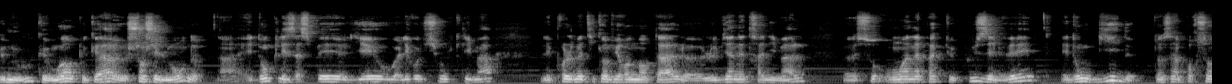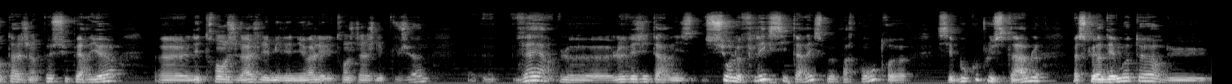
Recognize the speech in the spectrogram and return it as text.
nous, que moi en tout cas, euh, changer le monde. Hein, et donc les aspects liés à l'évolution du climat, les problématiques environnementales, euh, le bien-être animal, euh, ont un impact plus élevé et donc guident dans un pourcentage un peu supérieur euh, les tranches d'âge, les millénials et les tranches d'âge les plus jeunes, vers le, végétarisme. Sur le flexitarisme, par contre, c'est beaucoup plus stable, parce qu'un des moteurs du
